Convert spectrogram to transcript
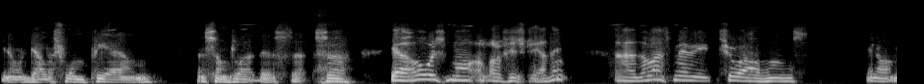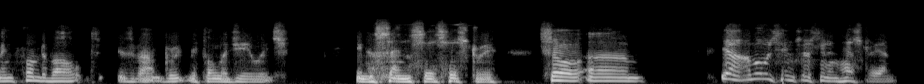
You know, Dallas One PM and songs like this. That's uh, yeah, always more a lot of history. I think uh, the last maybe two albums, you know, I mean, Thunderbolt is about Greek mythology, which in a sense is history. So um, yeah, I'm always interested in history, and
